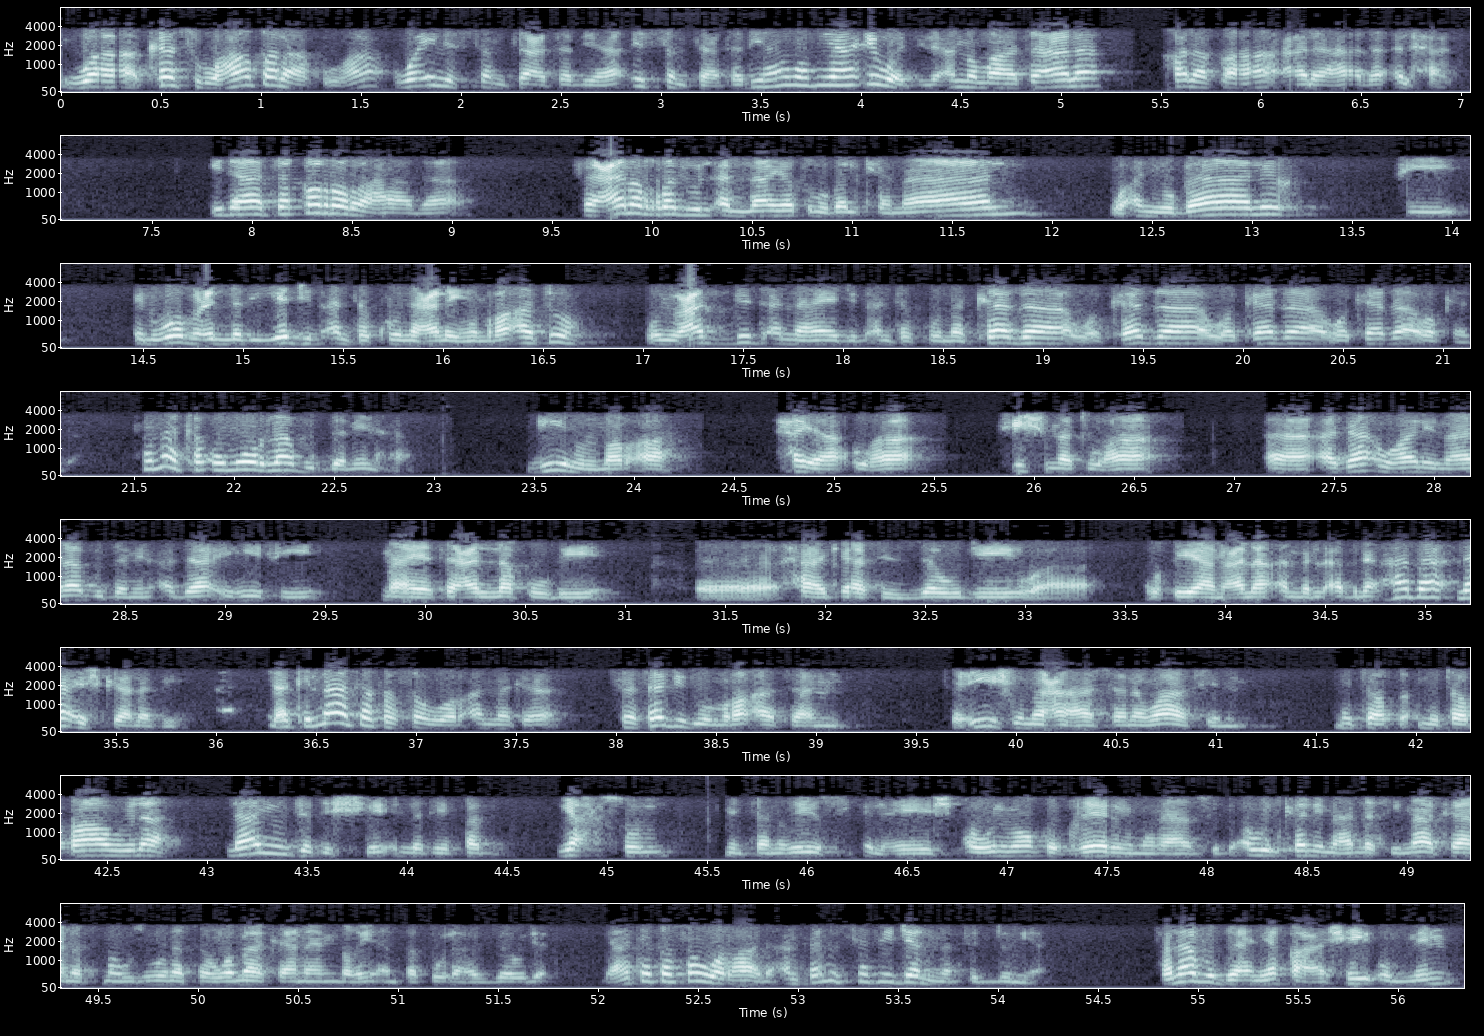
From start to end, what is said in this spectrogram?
وكسرها طلاقها وإن استمتعت بها استمتعت بها وبها عوج لأن الله تعالى خلقها على هذا الحال. إذا تقرر هذا فعلى الرجل أن لا يطلب الكمال وأن يبالغ في الوضع الذي يجب أن تكون عليه امرأته ويعدد أنها يجب أن تكون كذا وكذا وكذا وكذا وكذا. هناك أمور لا بد منها. دين المرأة حياؤها حشمتها آه، أداؤها لما لا بد من أدائه في ما يتعلق بحاجات الزوج والقيام على أمر الأبناء. هذا لا إشكال فيه. لكن لا تتصور أنك ستجد امرأة تعيش معها سنوات متطاولة لا يوجد الشيء الذي قد يحصل من تنغيص العيش أو الموقف غير المناسب أو الكلمة التي ما كانت موزونة وما كان ينبغي أن تقولها الزوجة. لا تتصور هذا أنت لست في جنة في الدنيا. فلا بد أن يقع شيء من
